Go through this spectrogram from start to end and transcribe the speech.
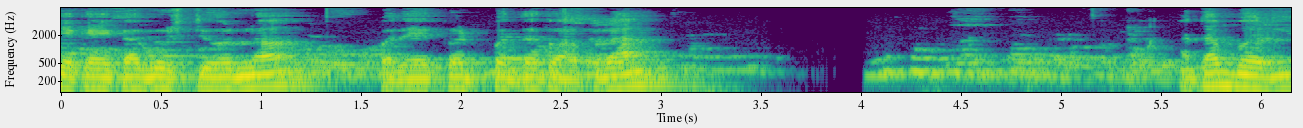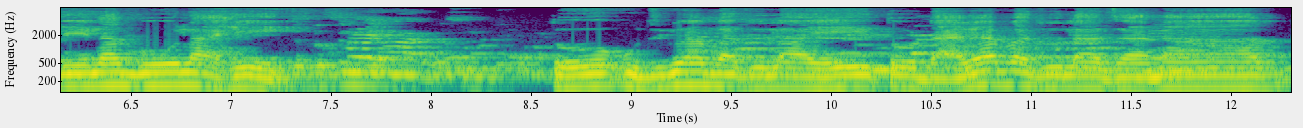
एका एका गोष्टीवरनं पर्याय कट पद्धत वापरा. आता भरलेला गोल आहे. तो उजव्या बाजूला आहे तो डाव्या बाजूला जाणार.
